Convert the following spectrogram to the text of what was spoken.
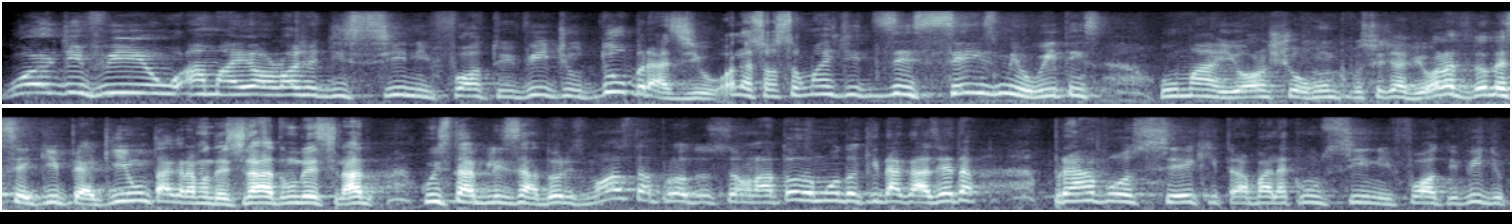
Worldview, a maior loja de cine, foto e vídeo do Brasil. Olha só, são mais de 16 mil itens, o maior showroom que você já viu. Olha toda essa equipe aqui, um tá gravando desse lado, um desse lado, com estabilizadores. Mostra a produção lá, todo mundo aqui da Gazeta. Pra você que trabalha com cine, foto e vídeo,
